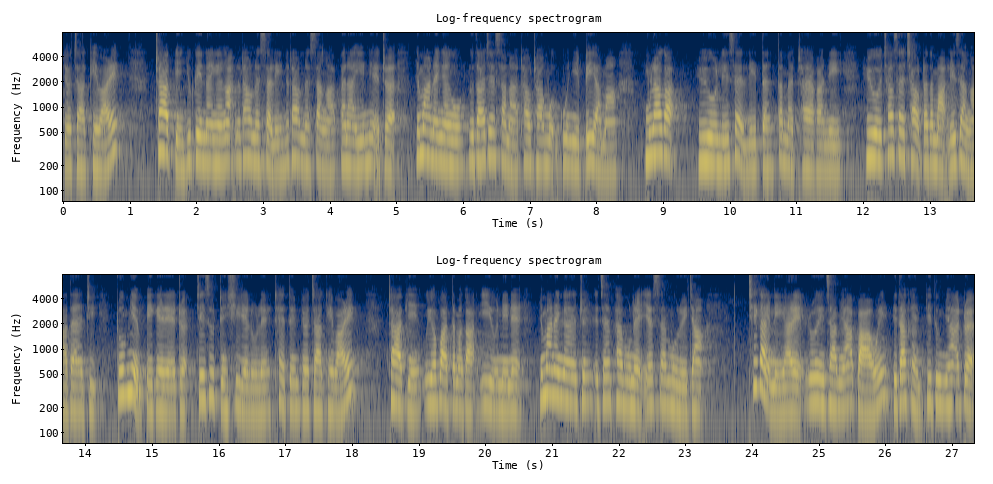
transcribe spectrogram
ပြောကြားခဲ့ပါတယ်။ ဒါအပြင် UK နိုင်ငံက2024-2025ဘဏ္ဍာရေးနှစ်အတွက်မြန်မာနိုင်ငံကိုလူသားချင်းစာနာထောက်ထားမှုအကူအညီပေးရမှာမူလကယူရို44တန်းသတ်မှတ်ထားရကနေယူရို66.45တန်းအထိတိုးမြင့်ပေးခဲ့တဲ့အတွက်ကျေးဇူးတင်ရှိတယ်လို့လည်းထည့်သွင်းပြောကြားခဲ့ပါတယ်။ဒါအပြင်ဥရောပသမဂ္ဂ EU အနေနဲ့မြန်မာနိုင်ငံအတွင်းအကြမ်းဖက်မှုနဲ့ရက်စက်မှုတွေကြောင့်ထိခိုက်နေရတဲ့ရိုဟင်ဂျာများအပါအဝင်ဒေသခံပြည်သူများအတွက်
